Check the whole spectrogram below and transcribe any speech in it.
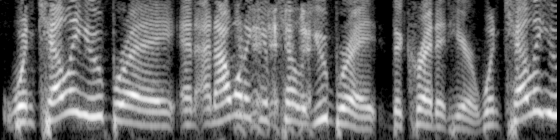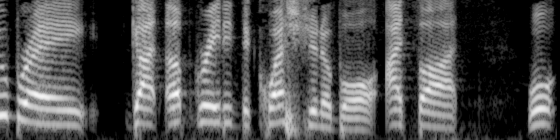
when Kelly Oubre and, and I want to give Kelly Oubre the credit here. When Kelly Oubre got upgraded to questionable, I thought, well,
